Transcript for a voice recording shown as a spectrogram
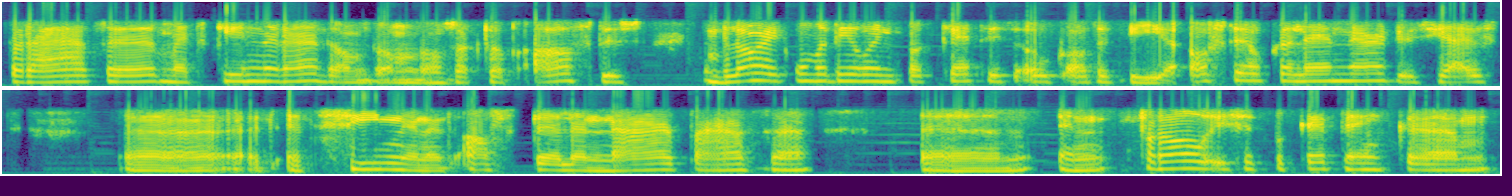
praten met kinderen. Dan, dan, dan zakt dat af. Dus een belangrijk onderdeel in het pakket is ook altijd die aftelkalender. Dus juist het, het, zien en het aftellen naar Pasen. Ehm, en vooral is het pakket denk ik... Um,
